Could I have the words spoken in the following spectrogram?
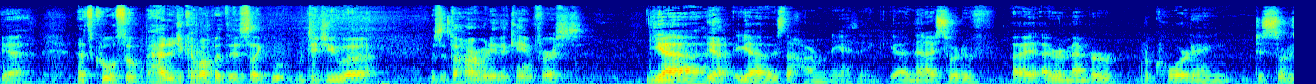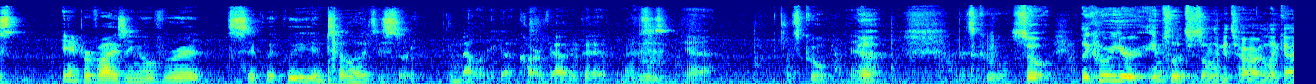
Yeah, that's cool. So, how did you come up with this? Like, did you? uh Was it the harmony that came first? Yeah. Yeah? Yeah, it was the harmony, I think. Yeah, and then I sort of I, I remember recording just sort of improvising over it cyclically until it just sort of the melody got carved out of it. Just, yeah. That's cool. Yeah. Yeah. That's cool. So, like, who are your influences on the guitar? Like, I,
